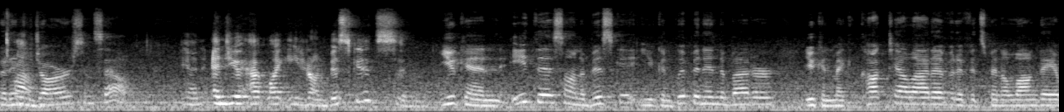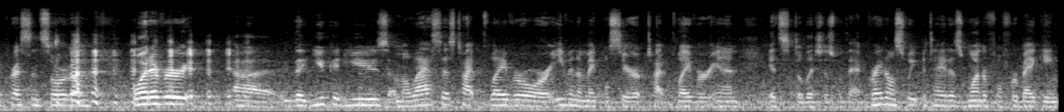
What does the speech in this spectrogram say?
put into Wow. jars and sell. And and you have like eat it on biscuits and You can eat this on a biscuit. You can whip it into butter. You can make a cocktail out of it if it's been a long day of pressing sorghum. Whatever uh, that you could use a molasses type flavor or even a maple syrup type flavor in, it's delicious with that. Great on sweet potatoes, wonderful for baking.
